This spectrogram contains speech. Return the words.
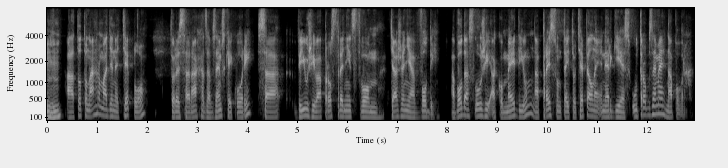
Mm-hmm. A toto nahromadené teplo, ktoré sa nachádza v zemskej kôry, sa využíva prostredníctvom ťaženia vody a voda slúži ako médium na presun tejto tepelnej energie z útrob Zeme na povrch,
